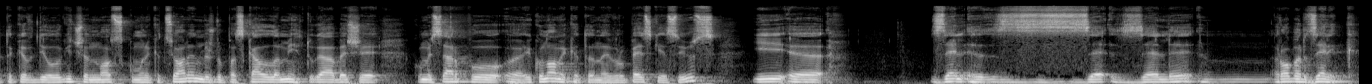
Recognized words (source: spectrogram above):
такъв диалогичен мост комуникационен между Паскал Лами, тогава беше комисар по е, економиката на Европейския съюз и е, е, Зеле, Робърт Зелик,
